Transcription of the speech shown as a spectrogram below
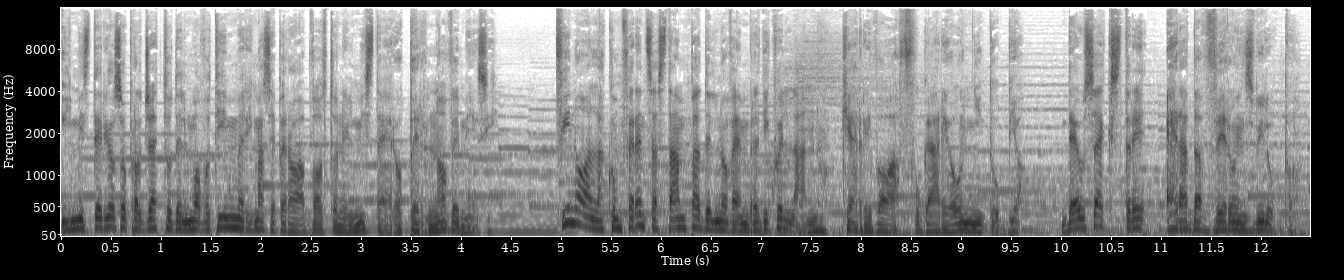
Il misterioso progetto del nuovo team rimase però avvolto nel mistero per nove mesi, fino alla conferenza stampa del novembre di quell'anno che arrivò a fugare ogni dubbio. Deus Ex 3 era davvero in sviluppo.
